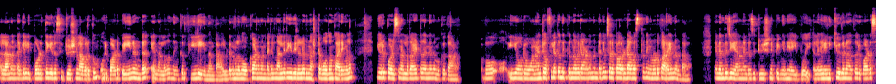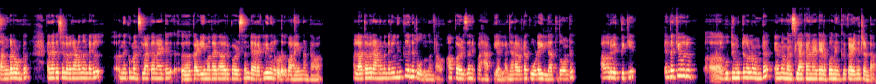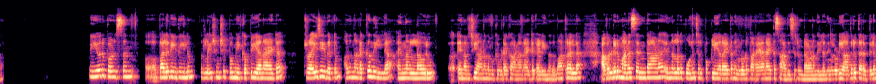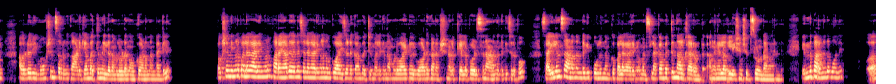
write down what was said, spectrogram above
അല്ലാന്നുണ്ടെങ്കിൽ ഇപ്പോഴത്തെ ഈ ഒരു സിറ്റുവേഷനിൽ അവർക്കും ഒരുപാട് പെയിൻ ഉണ്ട് എന്നുള്ളത് നിങ്ങൾക്ക് ഫീൽ ചെയ്യുന്നുണ്ടാവും ഇവിടെ നമ്മൾ നോക്കുകയാണെന്നുണ്ടെങ്കിൽ നല്ല രീതിയിലുള്ള ഒരു നഷ്ടബോധവും കാര്യങ്ങളും ഈ ഒരു പേഴ്സൺ ഉള്ളതായിട്ട് തന്നെ നമുക്ക് കാണാം. അപ്പോൾ ഈ ഒരു ഓൺ ആൻഡ് ഓഫിലൊക്കെ നിൽക്കുന്നവരാണെന്നുണ്ടെങ്കിൽ ചിലപ്പോൾ അവരുടെ അവസ്ഥ നിങ്ങളോട് പറയുന്നുണ്ടാവും. ഞാൻ എന്ത് ചെയ്യാനാണ് എന്റെ സിറ്റുവേഷൻ ഇപ്പം ഇങ്ങനെ ആയിപ്പോയി? അല്ലെങ്കിൽ എനിക്കും ഇതിനകത്ത് ഒരുപാട് സങ്കടമുണ്ട് എന്നൊക്കെ ചിലവരാണെന്നുണ്ടെങ്കിൽ നിങ്ങൾക്ക് മനസ്സിലാക്കാനായിട്ട് കഴിയും. അതായത് ആ ഒരു പേഴ്സൺ ഡയറക്റ്റ്ലി നിങ്ങളോട് ഇത് പറയുന്നുണ്ടാവാം. അല്ലാത്തവരാണെന്നുണ്ടെങ്കിൽ നിങ്ങൾക്ക് തന്നെ തോന്നുന്നുണ്ടാവും. ആ പേഴ്സൺ ഇപ്പോൾ ഹാപ്പി അല്ല. ഞാൻ അവരുടെ കൂടെ ഇല്ലാത്തതുകൊണ്ട് ആ ഒരു വ്യക്തിക്ക് എന്തൊക്കെയോ ഒരു ബുദ്ധിമുട്ടുകളുണ്ട് എന്ന് മനസ്സിലാക്കാനായിട്ട് ചിലപ്പോൾ നിങ്ങൾക്ക് കഴിഞ്ഞിട്ടുണ്ടാകും ഈ ഒരു പേഴ്സൺ പല രീതിയിലും റിലേഷൻഷിപ്പ് മേക്കപ്പ് ചെയ്യാനായിട്ട് ട്രൈ ചെയ്തിട്ടും അത് നടക്കുന്നില്ല എന്നുള്ള ഒരു എനർജിയാണ് നമുക്കിവിടെ കാണാനായിട്ട് കഴിയുന്നത്. മാത്രമല്ല അവരുടെ ഒരു മനസ്സ് എന്താണ് എന്നുള്ളത് പോലും ചിലപ്പോൾ ക്ലിയർ ആയിട്ട് നിങ്ങളോട് പറയാനായിട്ട് സാധിച്ചിട്ടുണ്ടാവണമെന്നില്ല. നിങ്ങളോട് യാതൊരു തരത്തിലും അവരുടെ ഒരു ഇമോഷൻസ് അവർക്ക് കാണിക്കാൻ പറ്റുന്നില്ല നമ്മളിവിടെ നോക്കുകയാണെന്നുണ്ടെങ്കിൽ. പക്ഷെ നിങ്ങൾ പല കാര്യങ്ങളും പറയാതെ തന്നെ ചില കാര്യങ്ങൾ നമുക്ക് വായിച്ചെടുക്കാൻ പറ്റും. അല്ലെങ്കിൽ നമ്മളുമായിട്ട് ഒരുപാട് കണക്ഷനുകളൊക്കെ ഉള്ള പേഴ്സൺ ആണെന്നുണ്ടെങ്കിൽ ചിലപ്പോൾ സൈലൻസ് ആണെന്നുണ്ടെങ്കിൽ പോലും നമുക്ക് പല കാര്യങ്ങളും മനസ്സിലാക്കാൻ പറ്റുന്ന ആൾക്കാരുണ്ട്. അങ്ങനെയുള്ള റിലേഷൻഷിപ്സും ഉണ്ടാവാറുണ്ട്. എന്ന് പറഞ്ഞതുപോലെ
